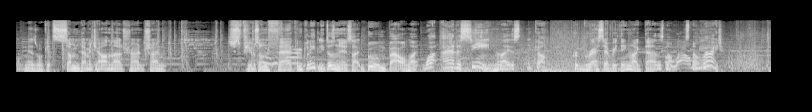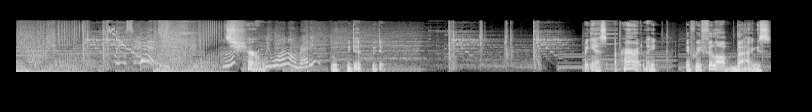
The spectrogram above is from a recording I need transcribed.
I may as well get some damage out on that. Try and try and. It just feels unfair completely, doesn't it? It's like boom, battle. Like what? I had a scene. Like it's, you can't progress everything like that. That's not. Allow That's not me. right. Please hit! It's terrible. We won already? We, we did. We did. But yes, apparently, if we fill our bags,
